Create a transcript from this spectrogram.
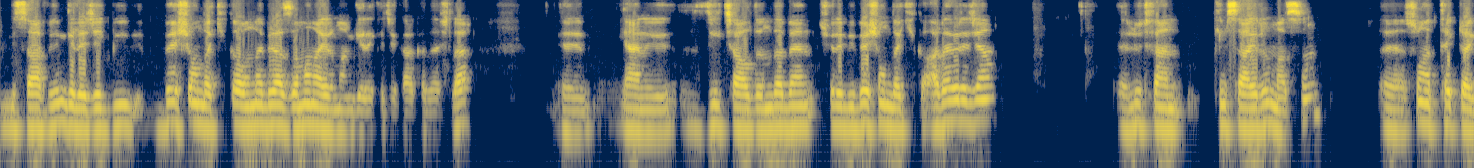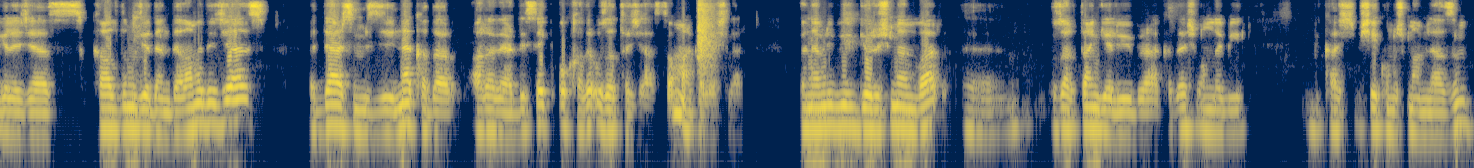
misafirim gelecek. Bir 5-10 dakika ona biraz zaman ayırmam gerekecek arkadaşlar. Ee, yani zil çaldığında ben şöyle bir 5-10 dakika ara vereceğim. Ee, lütfen kimse ayrılmasın. E, sonra tekrar geleceğiz. Kaldığımız yerden devam edeceğiz. Ve dersimizi ne kadar ara verdiysek o kadar uzatacağız. Tamam arkadaşlar? Önemli bir görüşmem var. E, uzaktan geliyor bir arkadaş. Onunla bir birkaç bir şey konuşmam lazım.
